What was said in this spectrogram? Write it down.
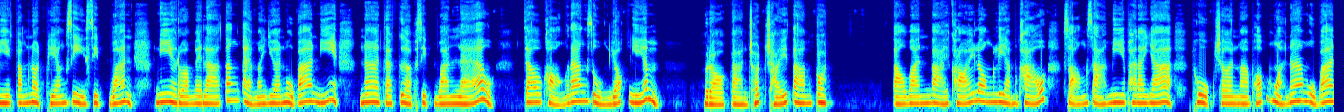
มีกำหนดเพียง 40 วัน นี่รวมเวลาตั้งแต่มาเยือนหมู่บ้านนี้ น่าจะเกือบสิบวันแล้ว เจ้าของร่างสูงยกยิ้มรอการชดใช้ตามกฎ ตะวันบ่ายคล้อยลงเหลี่ยมเขาสองสามีภรรยา ถูกเชิญมาพบหัวหน้าหมู่บ้าน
